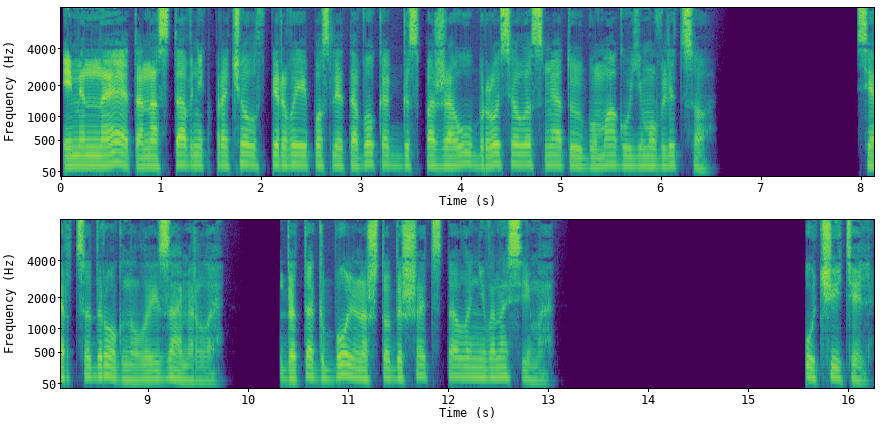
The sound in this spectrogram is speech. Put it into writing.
Именно это наставник прочел впервые после того, как госпожа У бросила смятую бумагу ему в лицо. Сердце дрогнуло и замерло. Да так больно, что дышать стало невыносимо. Учитель,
